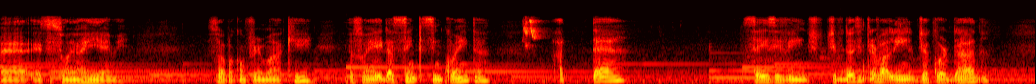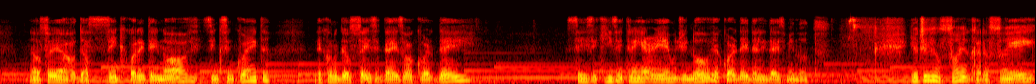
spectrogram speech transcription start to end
é, esse sonho RM. Só para confirmar aqui, eu sonhei das 5h50 até 6h20. Tive dois intervalinhos de acordado. Não, sonhei ó, das 5h49, 5h50. Daí quando deu 6h10 eu acordei. 6h15 entrei em RM de novo e acordei dali 10 minutos. E eu tive um sonho, cara. Eu sonhei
